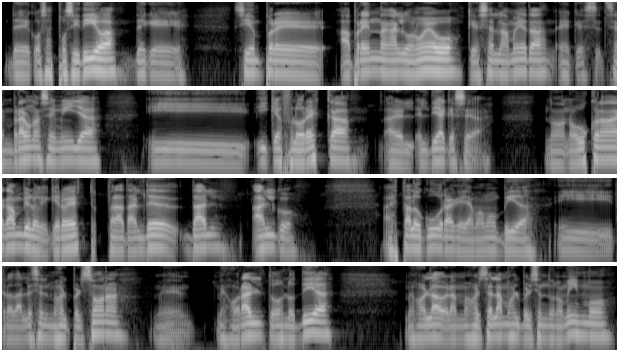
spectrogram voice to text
de cosas positivas, de que siempre aprendan algo nuevo, que esa es la meta, eh, que sembrar una semilla y, y que florezca el, día que sea. No, no busco nada a cambio, lo que quiero es tratar de dar algo a esta locura que llamamos vida y tratar de ser mejor persona, mejorar todos los días, mejor, mejor ser la mejor versión de uno mismo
